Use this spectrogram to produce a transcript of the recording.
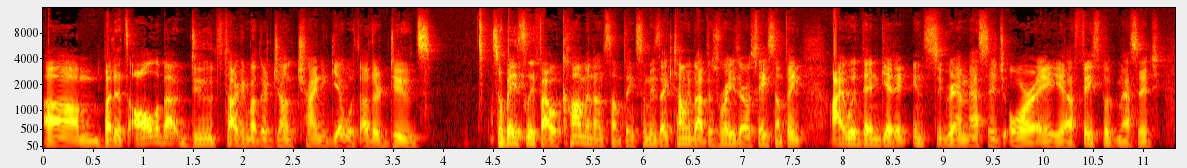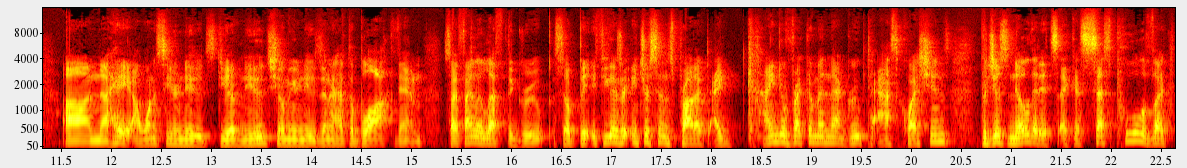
um, but it's all about dudes talking about their junk, trying to get with other dudes. So basically, if I would comment on something, somebody's like, tell me about this razor, I would say something, I would then get an Instagram message or a uh, Facebook message on, uh, hey, I want to see your nudes. Do you have nudes? Show me your nudes. Then I have to block them. So I finally left the group. So if you guys are interested in this product, I kind of recommend that group to ask questions, but just know that it's like a cesspool of like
